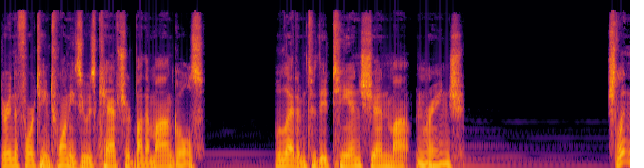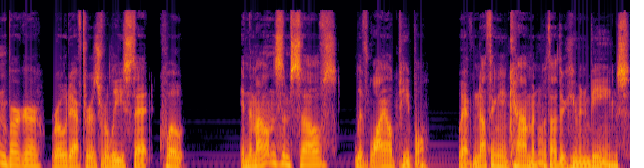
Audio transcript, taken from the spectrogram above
During the 1420s, he was captured by the Mongols who led him to the Tian Shan mountain range. Schlittenberger wrote after his release that, quote, In the mountains themselves live wild people who have nothing in common with other human beings.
